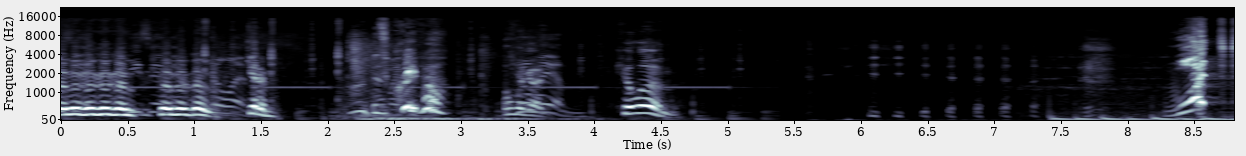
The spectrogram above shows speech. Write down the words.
Go, go, go, go, go, go, go, go. Kill him. Get him. Oh There's a creeper. Oh my Kill god. him! Kill him! What?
